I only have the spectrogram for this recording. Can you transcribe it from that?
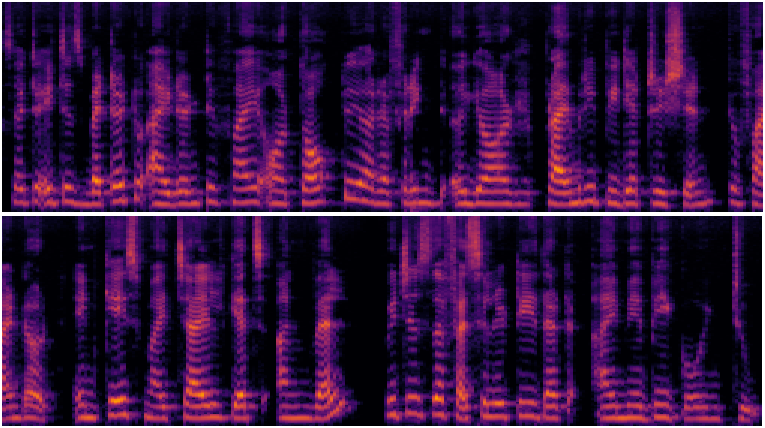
so it, is better to identify or talk to your referring your primary pediatrician to find out in case my child gets unwell, which is the facility that I may be going to.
